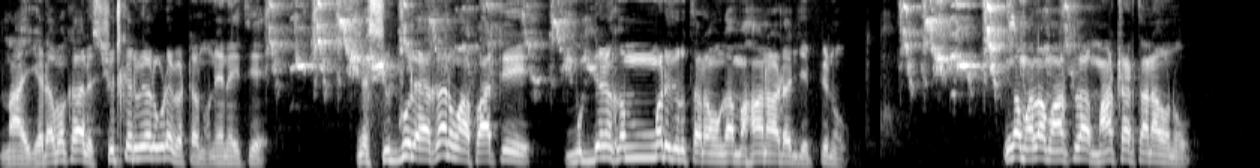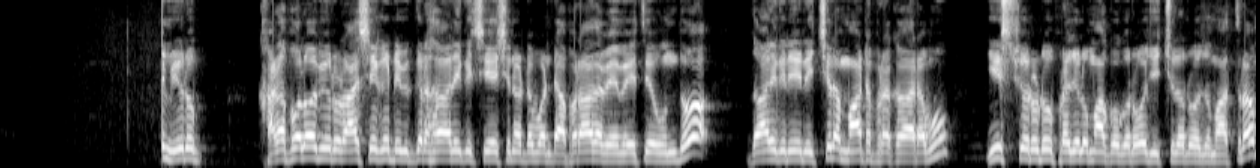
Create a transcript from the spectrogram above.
నా ఎడమకాలు చిట్కరి వేలు కూడా పెట్టాను నేనైతే. ఇంకా సిగ్గు లేక నువ్వు ఆ పార్టీ ముడ్డిన కమ్మడి తిరుగుతాను ఇంకా మహానాడు అని చెప్పి నువ్వు ఇంకా మళ్ళీ మాట్లా మాట్లాడుతున్నావు నువ్వు. మీరు కడపలో మీరు రాజశేఖర విగ్రహానికి చేసినటువంటి అపరాధం ఏమైతే ఉందో దానికి నేను ఇచ్చిన మాట ప్రకారము ఈశ్వరుడు ప్రజలు మాకు ఒక రోజు ఇచ్చిన రోజు మాత్రం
